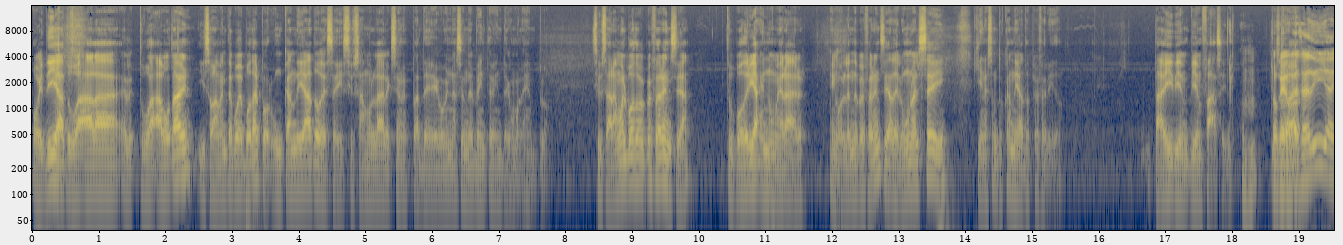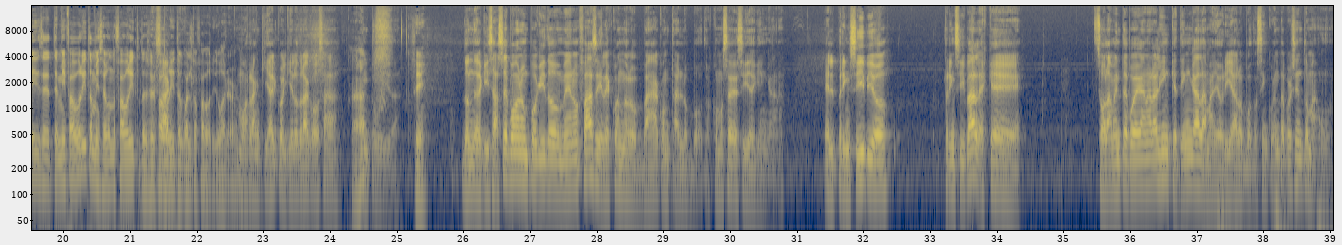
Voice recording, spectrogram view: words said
Hoy día tú vas, a la, tú vas a votar y solamente puedes votar por un candidato de seis si usamos las elecciones de gobernación del 2020 como el ejemplo. Si usáramos el voto por preferencia, tú podrías enumerar en orden de preferencia del 1 al 6 quiénes son tus candidatos preferidos está ahí bien, bien fácil. Lo que va ese día y dice, este es mi favorito, mi segundo favorito, tercer favorito, cuarto favorito, whatever. Como rankear cualquier otra cosa en tu vida. Sí. Donde quizás se pone un poquito menos fácil es cuando los van a contar los votos. ¿Cómo se decide quién gana? El principio principal es que solamente puede ganar alguien que tenga la mayoría de los votos, 50% más uno.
